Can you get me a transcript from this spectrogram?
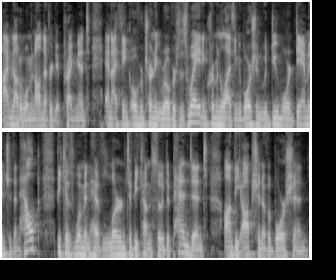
I'm not a woman. I'll never get pregnant. And I think overturning Roe versus Wade and criminalizing abortion would do more damage than help because women have learned to become so dependent on the option of abortion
